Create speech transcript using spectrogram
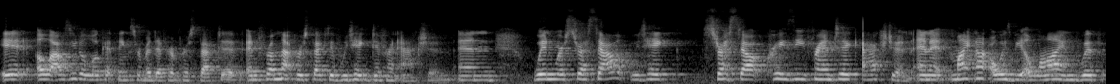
it allows you to look at things from a different perspective. And from that perspective, we take different action. And when we're stressed out, we take stressed out, crazy, frantic action. And it might not always be aligned with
